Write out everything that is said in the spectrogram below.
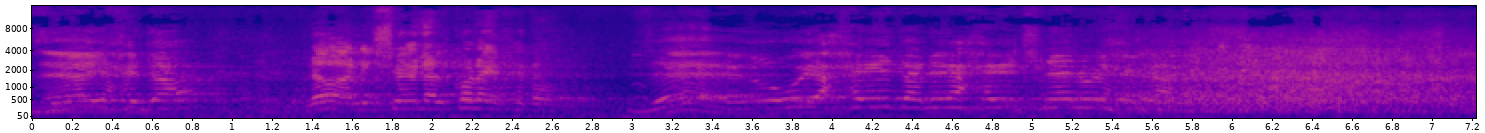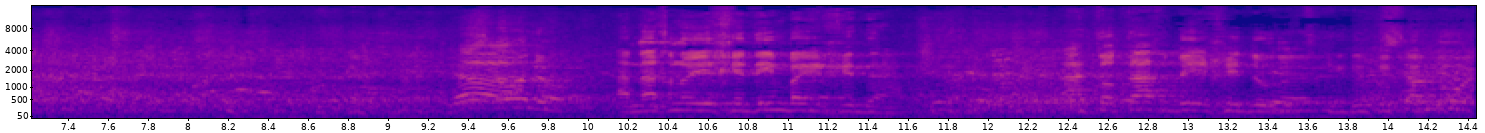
זה היחידה. לא, אני שואל על כל היחידה. זה, הוא יחיד, אני יחיד, שנינו יחידה. לא, לא. אנחנו יחידים ביחידה. התותח ביחידות. סמוי.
